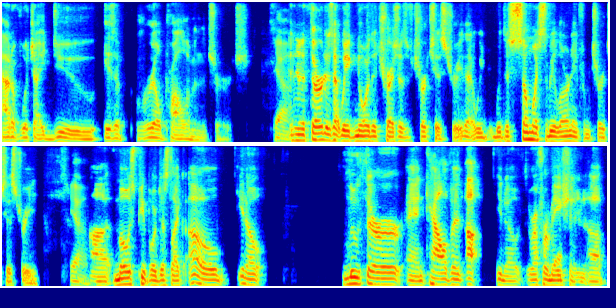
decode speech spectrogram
out of which i do is a real problem in the church. Yeah. And then the third is that we ignore the treasures of church history that we, we there's so much to be learning from church history. Yeah. Uh, most people are just like oh you know luther and calvin up you know the reformation and up.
